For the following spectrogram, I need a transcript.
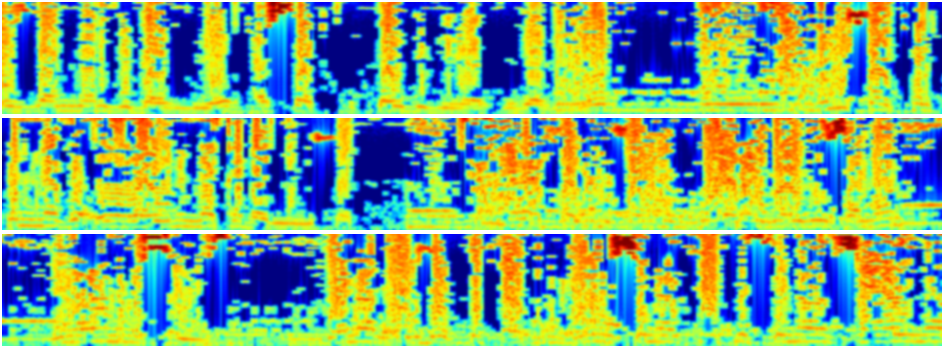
Özlemler gideriliyor, hasretlikler gideriliyor. Bunu toplum ne, olayını ne kadar yumuşak. Vatandaşlarımız bir araya geldiği zaman inanır mısınız? Genel özellikle toplum iyisine, kötüsüne, sağına,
